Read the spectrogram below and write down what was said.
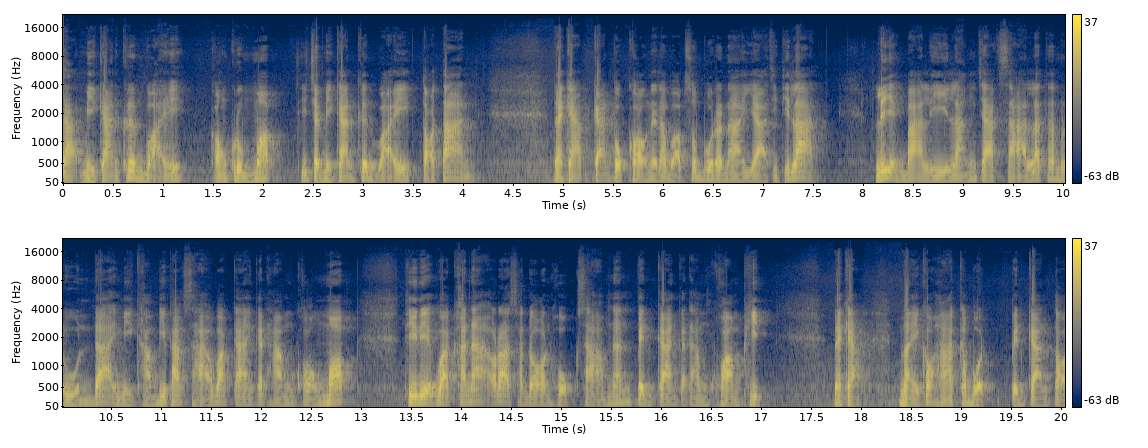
จะมีการเคลื่อนไหวของกลุ่มม็อบที่จะมีการเคลื่อนไหวต่อต้านนะครับการปกครองในระบอบสมบูรณาญาสิทธิราชเลี่ยงบาลีหลังจากสารรัฐธรรมนูญได้มีคำพิพากษาว่าการกระทำของม็อบ ที่เรียกว่าคณะราษฎร 63 นั้นเป็นการกระทำความผิดนะครับในข้อหากบฏเป็นการต่อ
